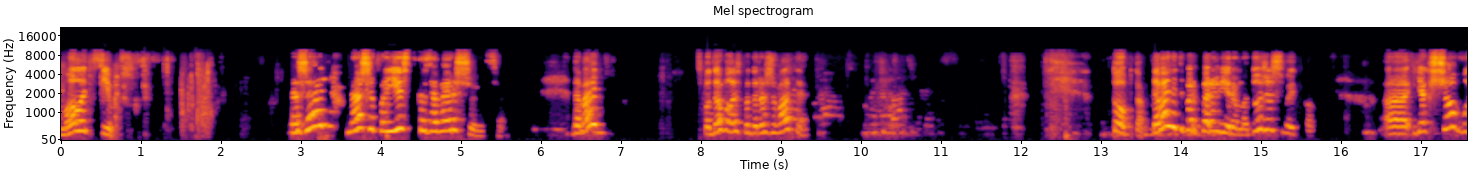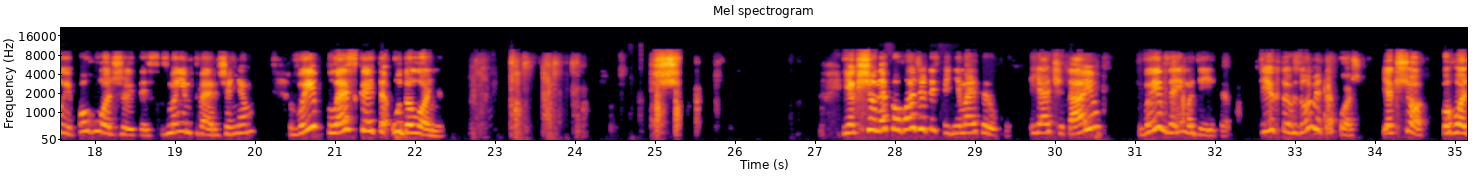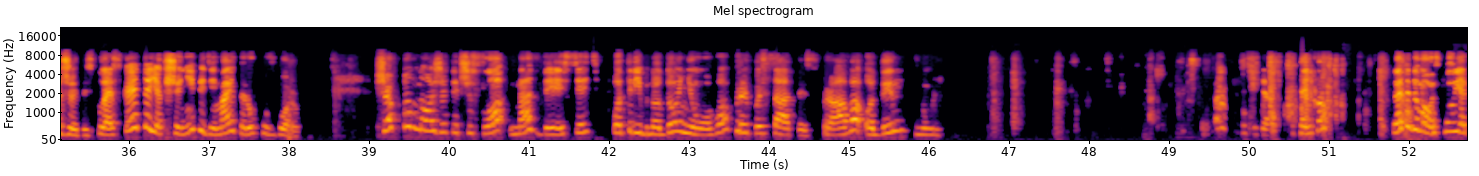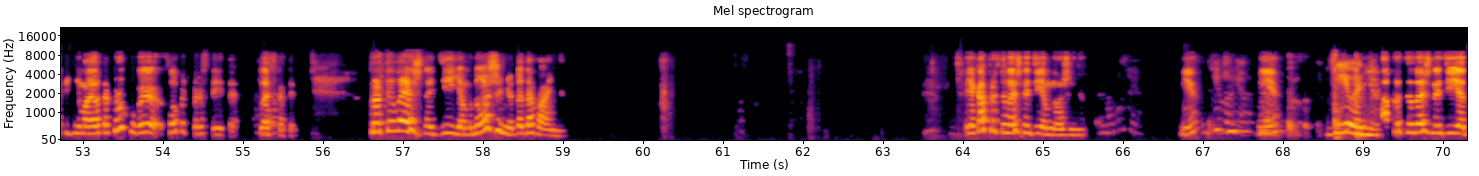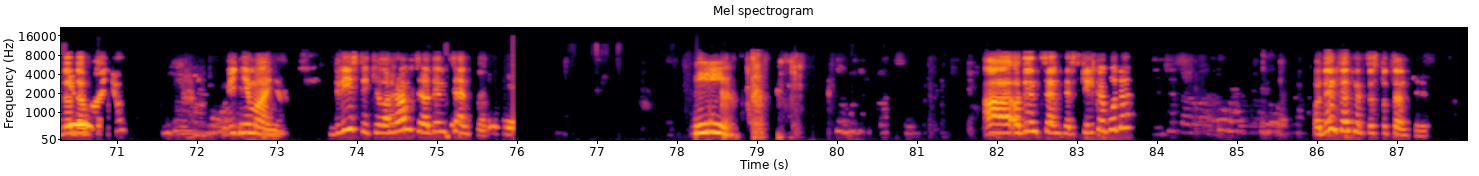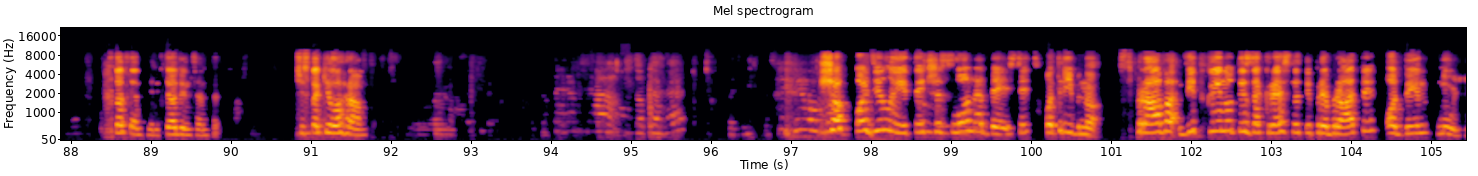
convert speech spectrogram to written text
Молодці. На жаль, наша поїздка завершується. Давай. Сподобалось подорожувати? Тобто, давайте тепер перевіримо дуже швидко. Е, якщо ви погоджуєтесь з моїм твердженням, ви плескаєте у долоні. Якщо не погоджуєтесь, піднімаєте руку. Я читаю, ви взаємодієте. Ті, хто в зумі, також. Якщо погоджуєтесь, плескаєте, якщо ні, підіймаєте руку вгору. Щоб помножити число на 10, потрібно до нього приписати справа 1, 0. Тихенько. Знаєте, домовились, коли я піднімаю отак руку, ви хлопець перестаєте плескати. Протилежна дія множенню додавання. Яка протилежна дія множенню? Ні? Ні. Ділення. А протилежна дія додаванню? Віднімання. 200 кілограм – це один центнер. Ні. А один центнер скільки буде? Один центнер – це 100 центнерів. 100 центнерів – це один центнер. Чи 100 кілограм? Щоб поділити число на 10, потрібно справа відкинути, закреслити, прибрати 1, 0.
